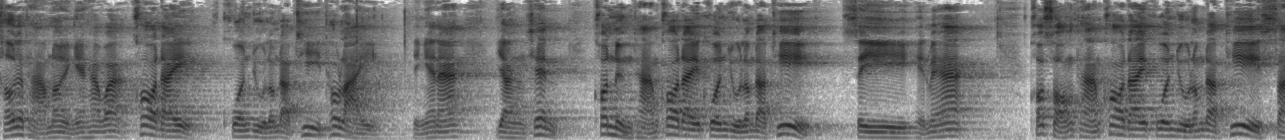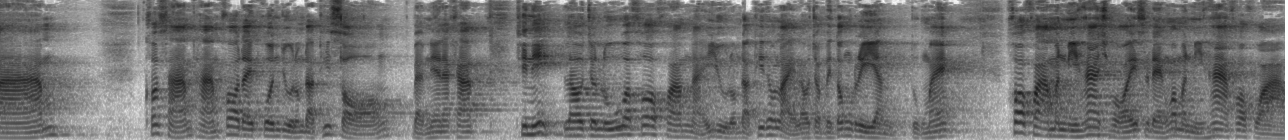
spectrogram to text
เขาจะถามเราอย่างเงี้ยฮะว่าข้อใดควรอยู่ลำดับที่เท่าไหร่อย่างเงี้ยนะอย่างเช่น ข้อ 1 ถามข้อใดควรอยู่ลำดับที่ 4 เห็นไหมฮะ ข้อ 2 ถามข้อใดควรอยู่ลำดับที่ 3 ข้อ 3 ถามข้อใดควรอยู่ลำดับที่ 2 แบบเนี้ยนะครับ ทีนี้เราจะรู้ว่าข้อความไหนอยู่ลำดับที่เท่าไหร่ เราจำเป็นต้องเรียง ถูกไหม ข้อความมันมี 5 ช้อยแสดงว่ามันมี 5 ข้อความ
